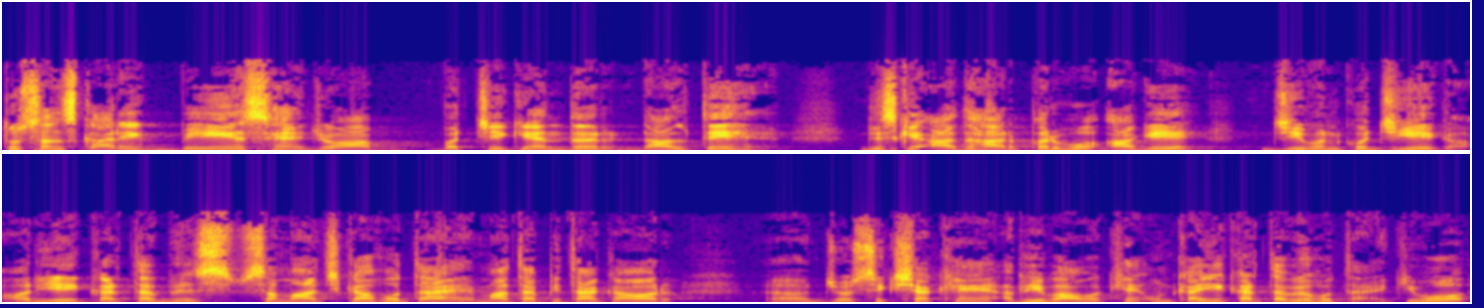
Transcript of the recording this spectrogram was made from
तो संस्कार एक बेस है जो आप बच्चे के अंदर डालते हैं, जिसके आधार पर वो आगे जीवन को जिएगा। और ये कर्तव्य समाज का होता है माता पिता का और जो शिक्षक हैं, अभिभावक हैं, उनका ये कर्तव्य होता है कि वो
